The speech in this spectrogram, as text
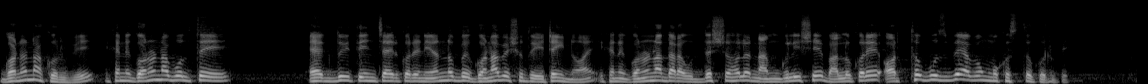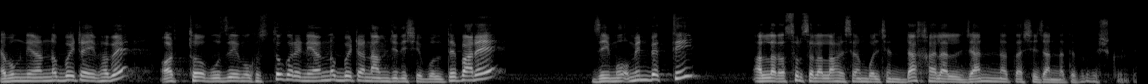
গণনা করবে, এখানে গণনা বলতে এক, দুই, তিন, চার করে নিরানব্বই গণাবে শুধু এটাই নয়, এখানে গণনা দ্বারা উদ্দেশ্য হলো নামগুলি সে ভালো করে অর্থ বুঝবে এবং মুখস্থ করবে। এবং নিরানব্বইটা এইভাবে অর্থ বুঝে মুখস্থ করে নিরানব্বইটা নাম যদি সে বলতে পারে যে মমিন ব্যক্তি আল্লাহ রসুল সাল্লাম বলছেন দাখাল আল জান্নাতা সে জান্নাতে প্রবেশ করবে।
